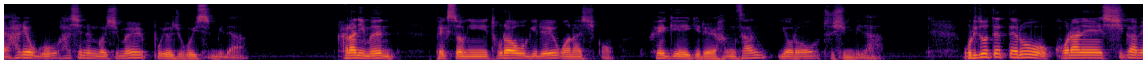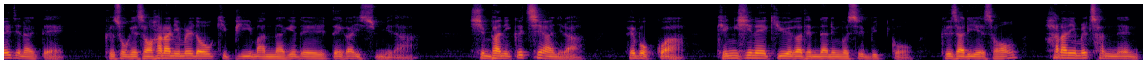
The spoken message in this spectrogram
하려고 하시는 것임을 보여주고 있습니다. 하나님은 백성이 돌아오기를 원하시고 회개의 길을 항상 열어 두십니다. 우리도 때때로 고난의 시간을 지날 때 그 속에서 하나님을 더욱 깊이 만나게 될 때가 있습니다. 심판이 끝이 아니라 회복과 갱신의 기회가 된다는 것을 믿고 그 자리에서 하나님을 찾는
